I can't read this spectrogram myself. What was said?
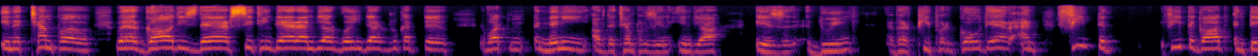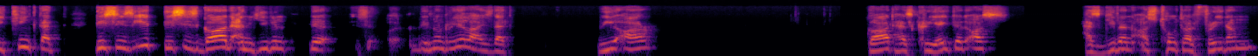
in a temple where God is there, sitting there, and we are going there. Look at the what many of the temples in India is doing, where people go there and feed the feed the God, and they think that this is it, this is God, and He will. They, they don't realize that we are. God has created us, has given us total freedom,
